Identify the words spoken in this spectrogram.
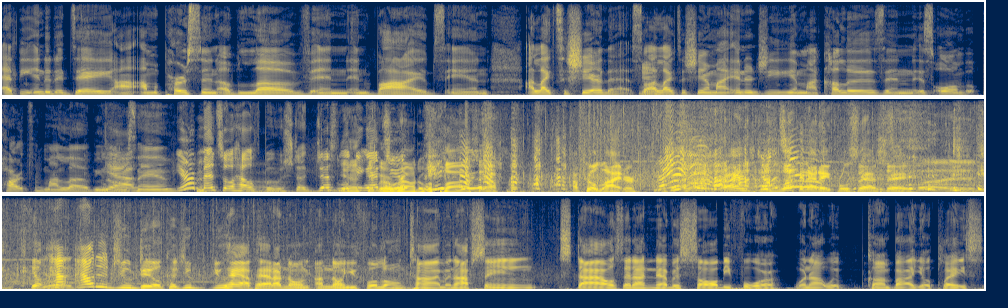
at the end of the day I, I'm a person of love and and vibes and I like to share that. So I like to share my energy and my colors and it's all parts of my love you know what I'm saying You're a mental health boost. Like, Just Yeah, looking give at her a round of applause. Yeah, I, I feel lighter. right? Just looking at Apryl Sashay. Fun. Yo, how, how did you deal? Because you you have had I've known I've known you for a long time, and I've seen styles that I never saw before when I would come by your place,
